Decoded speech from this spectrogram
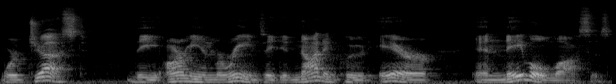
were just the Army and Marines. They did not include air and naval losses.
